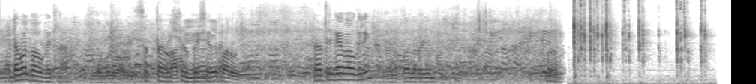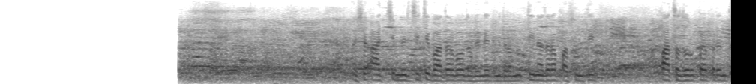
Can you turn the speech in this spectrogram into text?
डबल भाव घेतला. डबल भाव. सत्तावीसशे रुपये शेकडा फार होती. रात्री काय भाव गेली? पंधरा अशा आजचे मिरचीचे बाजारभाव झालेले आहेत मित्रांनो. तीन हजारापासून ते पाच हजार रुपयापर्यंत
